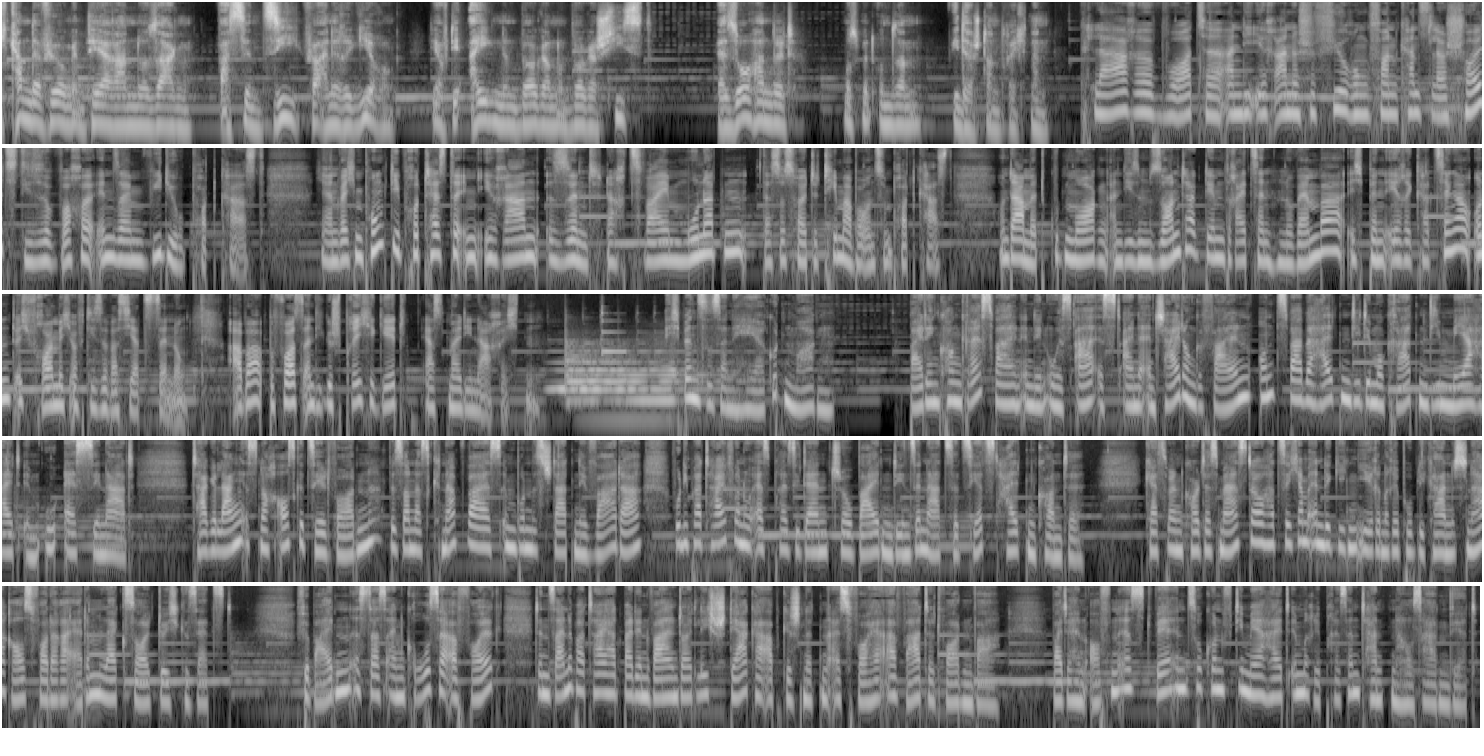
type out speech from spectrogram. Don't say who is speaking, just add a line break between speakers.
Ich kann der Führung in Teheran nur sagen, was sind Sie für eine Regierung, die auf die eigenen Bürgerinnen und Bürger schießt? Wer so handelt, muss mit unserem Widerstand rechnen.
Klare Worte an die iranische Führung von Kanzler Scholz diese Woche in seinem Videopodcast. Ja, an welchem Punkt die Proteste im Iran sind nach zwei Monaten, das ist heute Thema bei uns im Podcast. Und damit guten Morgen an diesem Sonntag, dem 13. November. Ich bin Erika Zinger und ich freue mich auf diese Was jetzt Sendung. Aber bevor es an die Gespräche geht, erstmal die Nachrichten.
Ich bin Susanne Heer. Guten Morgen. Bei den Kongresswahlen in den USA ist eine Entscheidung gefallen, und zwar behalten die Demokraten die Mehrheit im US-Senat. Tagelang ist noch ausgezählt worden, besonders knapp war es im Bundesstaat Nevada, wo die Partei von US-Präsident Joe Biden den Senatssitz jetzt halten konnte. Catherine Cortez Masto hat sich am Ende gegen ihren republikanischen Herausforderer Adam Laxalt durchgesetzt. Für Biden ist das ein großer Erfolg, denn seine Partei hat bei den Wahlen deutlich stärker abgeschnitten, als vorher erwartet worden war. Weiterhin offen ist, wer in Zukunft die Mehrheit im Repräsentantenhaus haben wird.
